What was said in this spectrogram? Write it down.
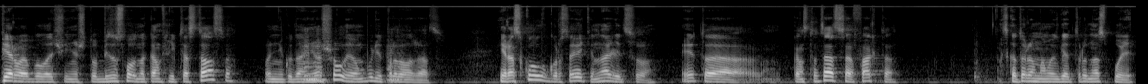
первое было ощущение, что, безусловно, конфликт остался, он никуда не ушел, и он будет продолжаться. И раскол в горсовете на лицо. Это констатация факта, с которым, на мой взгляд, трудно спорить.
